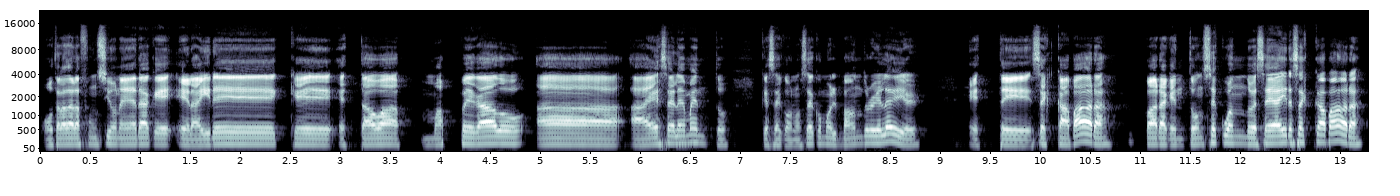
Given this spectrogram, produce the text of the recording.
Otra de las funciones era que el aire que estaba más pegado a, a ese elemento, que se conoce como el boundary layer, este, se escapara para que entonces cuando ese aire se escapara,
